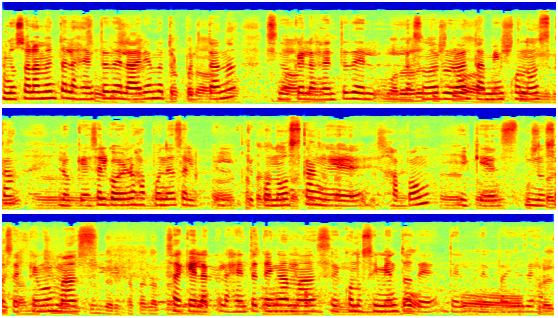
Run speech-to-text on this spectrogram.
no solamente la gente del área metropolitana, sino que la gente de la zona rural también conozca lo que es el gobierno japonés, el, que conozcan eh, Japón y que nos acerquemos más, o sea, que la, gente tenga más conocimiento del país de Japón.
